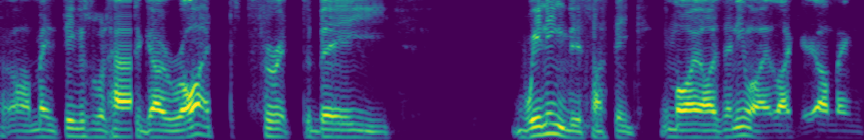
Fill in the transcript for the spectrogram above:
I mean, things would have to go right for it to be winning this, I think, in my eyes anyway. Like, I mean,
